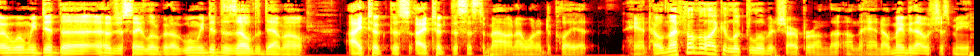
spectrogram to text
uh, when we did the I'll just say a little bit of when we did the Zelda demo. I took this I took the system out and I wanted to play it handheld, and I felt like it looked a little bit sharper on the on the handheld. Maybe that was just me.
